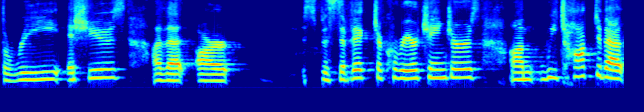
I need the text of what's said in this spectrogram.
three issues uh, that are specific to career changers. Um, we talked about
